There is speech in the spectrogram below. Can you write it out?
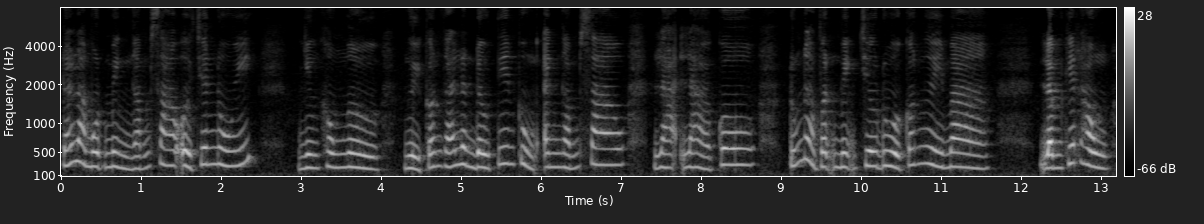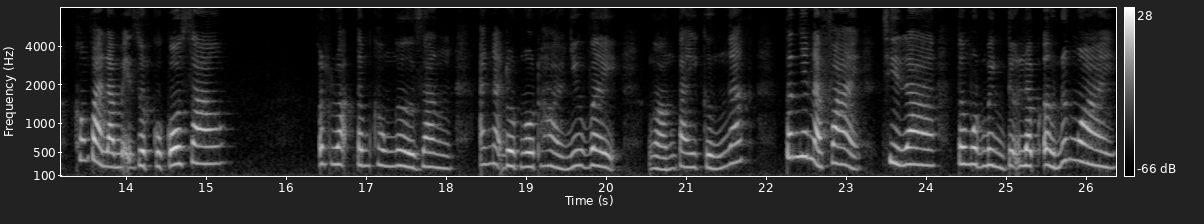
đó là một mình ngắm sao ở trên núi. Nhưng không ngờ, người con gái lần đầu tiên cùng anh ngắm sao lại là cô. Đúng là vận mệnh trêu đùa con người mà. Lâm Khiết Hồng không phải là mẹ ruột của cô sao? Út loạn tâm không ngờ rằng anh lại đột ngột hỏi như vậy. Ngón tay cứng ngắc. Tất nhiên là phải, chỉ là tôi một mình tự lập ở nước ngoài.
